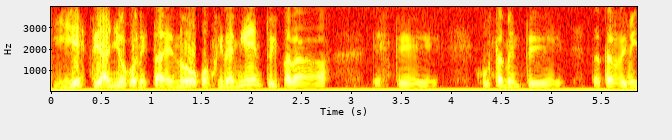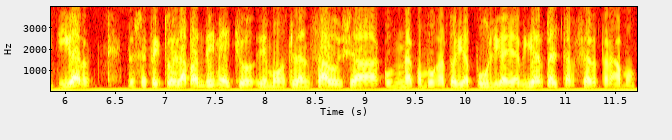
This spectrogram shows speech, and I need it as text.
y este año con este nuevo confinamiento y para este, justamente tratar de mitigar los efectos de la pandemia, hecho, hemos lanzado ya con una convocatoria pública y abierta el tercer tramo.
